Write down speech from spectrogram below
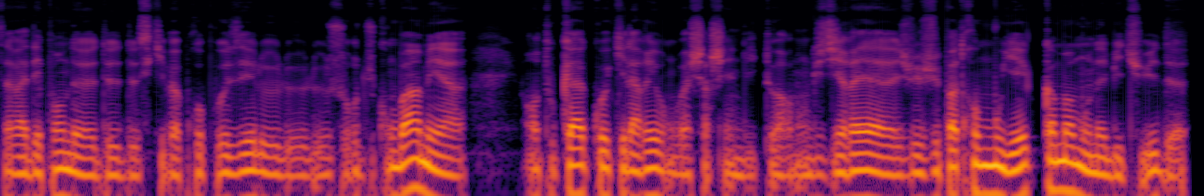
ça va dépendre de, de- de ce qu'il va proposer le, le- le jour du combat. Mais euh, en tout cas, quoi qu'il arrive, on va chercher une victoire. Donc je dirais, euh, je ne vais pas trop mouiller, comme à mon habitude,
